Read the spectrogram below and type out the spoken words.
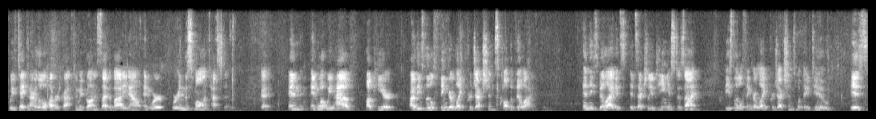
we've taken our little hovercraft and we've gone inside the body now and we're, we're in the small intestine. Okay. And, and what we have up here are these little finger-like projections called the villi. And these villi, it's, it's actually a genius design. These little finger-like projections, what they do is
